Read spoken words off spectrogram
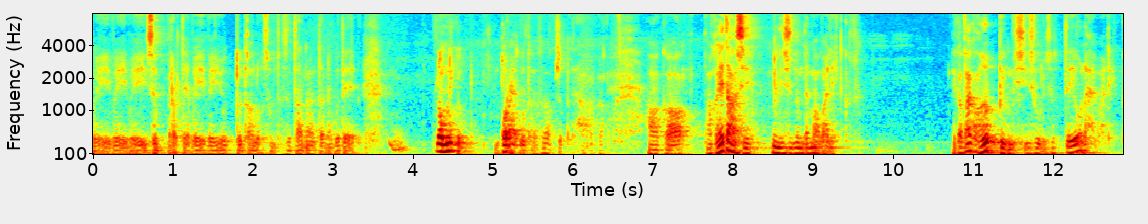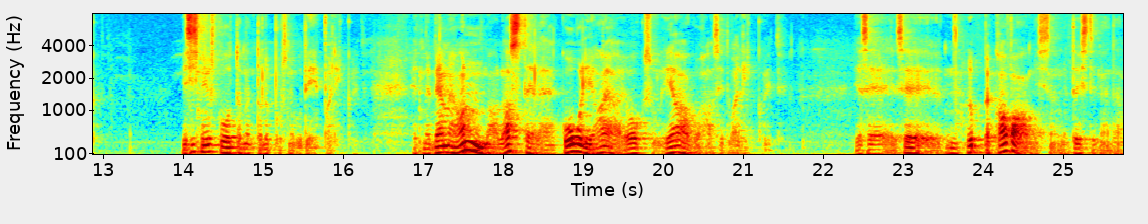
või, või, või sõprade või, või juttude alusel ta seda nii-öelda nagu teeb. loomulikult tore, kui ta saab seda teha, aga aga, aga edasi, millised on tema valikud? ega väga õppimissisuliselt ei ole valikuid. ja siis me justkui ootame, et ta lõpuks nagu teeb valikuid. et me peame andma lastele kooliaja jooksul eakohaseid valikuid. ja see, see noh, õppekava, mis on meil tõesti nii-öelda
